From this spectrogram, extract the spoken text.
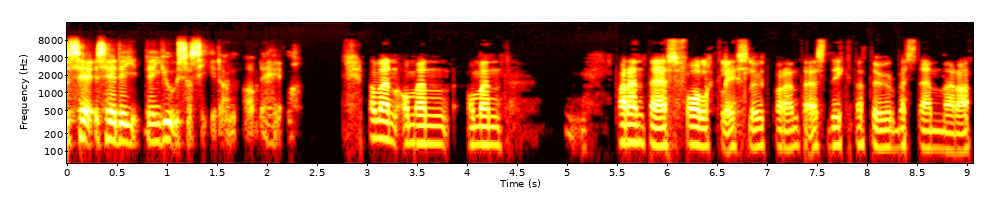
se, se det, den ljusa sidan av det hela. ja, men, om, en, om en parentes folklig slutparentes diktatur bestämmer att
